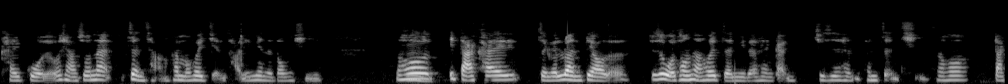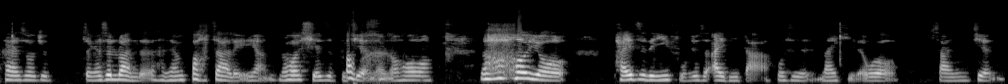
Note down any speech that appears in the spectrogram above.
开过的，我想说那正常他们会检查里面的东西，然后一打开整个乱掉了，就是我通常会整理的很干，就是很很整齐，然后打开的时候就。整个是乱的，好像爆炸了一样。然后鞋子不见了，然后，然后有牌子的衣服，就是艾迪达或是 Nike 的，我有三件。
